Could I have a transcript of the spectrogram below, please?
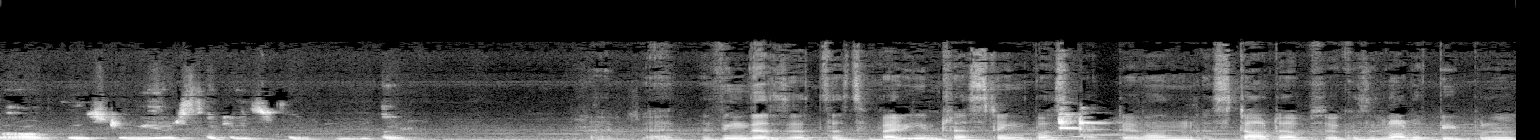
of those two years that i spent in there. I- think that's, that's that's a very interesting perspective on startups because a lot of people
